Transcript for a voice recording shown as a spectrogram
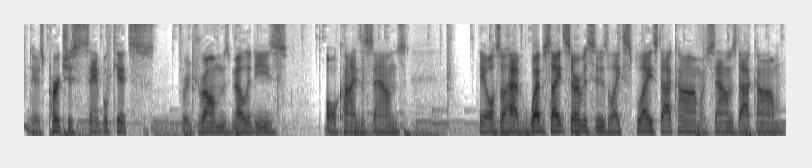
There's purchased sample kits for drums, melodies, all kinds of sounds. They also have website services like splice.com or sounds.com.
